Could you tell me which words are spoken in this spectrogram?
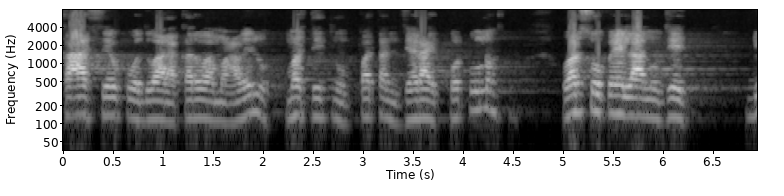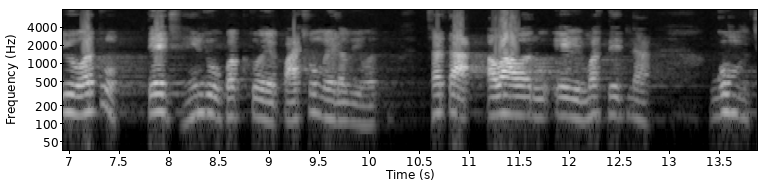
કાર સેવકો દ્વારા કરવામાં આવેલું મસ્જિદનું પતન જરાય ખોટું નહોતું. વર્ષો પહેલાનું જે ડ્યુ હતું તે જ હિન્દુ ભક્તોએ પાછું મેળવ્યું હતું. છતાં અવાવરું એવી મસ્જિદના ગુમજ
